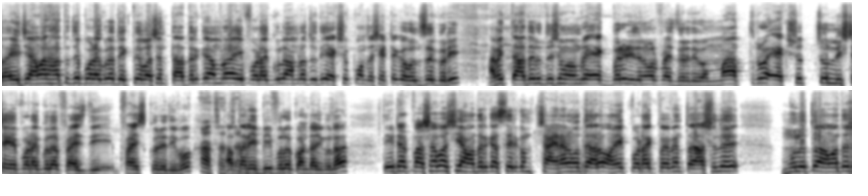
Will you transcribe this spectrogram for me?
তো এই যে আমার হাতে যে প্রোডাক্টগুলো দেখতে পাচ্ছেন তাদেরকে আমরা এই প্রোডাক্টগুলো আমরা যদি একশো পঞ্চাশ ষাট টাকা হোলসেল করি আমি তাদের উদ্দেশ্যে আমরা একবারে রিজনেবল প্রাইস ধরে দিব। মাত্র একশো চল্লিশ টাকা প্রোডাক্টগুলোর প্রাইস দি প্রাইস করে দিব আচ্ছা, আচ্ছা। আপনার এই বিপুল কন্টাক্টগুলো তো এটার পাশাপাশি আমাদের কাছে এরকম চায়নার মধ্যে আরও অনেক প্রোডাক্ট পাবেন। তো আসলে মূলত আমাদের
